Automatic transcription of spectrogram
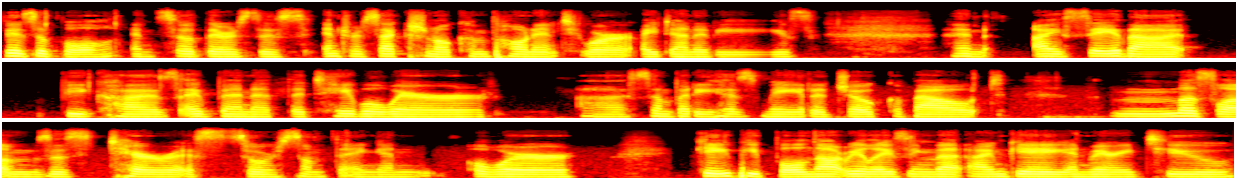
visible, and so there's this intersectional component to our identities. And I say that because I've been at the table where uh, somebody has made a joke about Muslims as terrorists or something, and or gay people not realizing that I'm gay and married to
